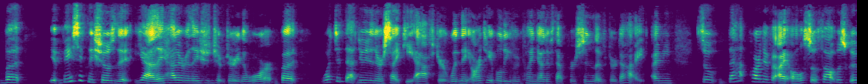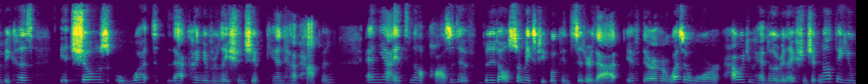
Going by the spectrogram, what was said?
But it basically shows that yeah, they had a relationship during the war, but what did that do to their psyche after when they aren't able to even find out if that person lived or died? I mean, so that part of it I also thought was good because it shows what that kind of relationship can have happened. And yeah, it's not positive, but it also makes people consider that if there ever was a war, how would you handle a relationship? Not that you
